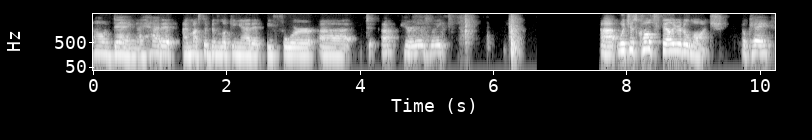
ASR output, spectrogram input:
oh dang, I had it. I must have been looking at it before. Uh, to, uh, here it is. Wait. Uh, which is called Failure to Launch. Okay,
